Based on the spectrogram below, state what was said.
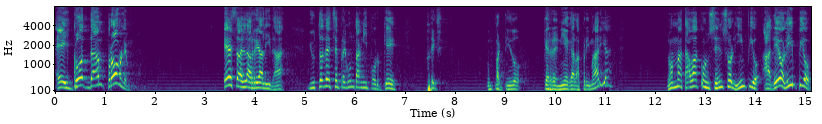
a goddamn problem. Esa es la realidad. Y ustedes se preguntan, ¿y por qué? Pues un partido que reniega las primarias, no han matado a consenso limpio, a deo limpio.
